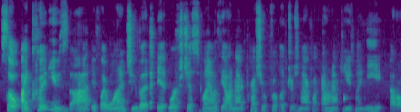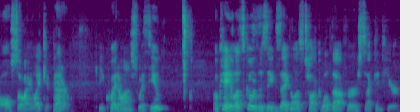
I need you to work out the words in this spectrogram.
so I could use that if I wanted to, but it works just fine with the automatic pressure foot lifter. As a matter of fact, I don't have to use my knee at all, so I like it better, to be quite honest with you. Okay, let's go to the zigzag and let's talk about that for a second here.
